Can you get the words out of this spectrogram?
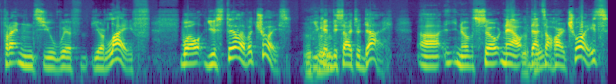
threatens you with your life, well, you still have a choice. Mm-hmm. You can mm-hmm. decide to die. Uh, you know, so now mm-hmm. that's a hard choice.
